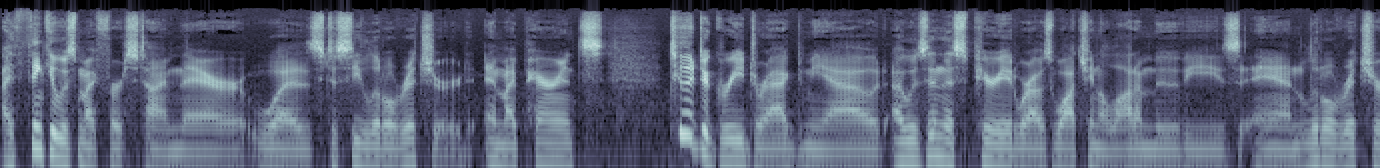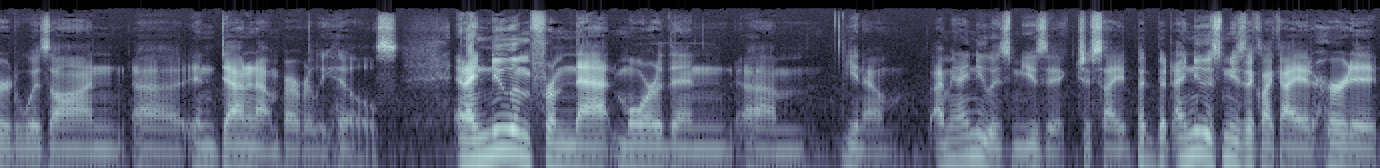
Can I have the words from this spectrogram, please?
I think it was my first time there was to see Little Richard, and my parents, to a degree, dragged me out. I was in this period where I was watching a lot of movies, and Little Richard was on uh, in Down and Out in Beverly Hills, and I knew him from that more than um, you know. I mean, I knew his music, just I, but but I knew his music like I had heard it,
